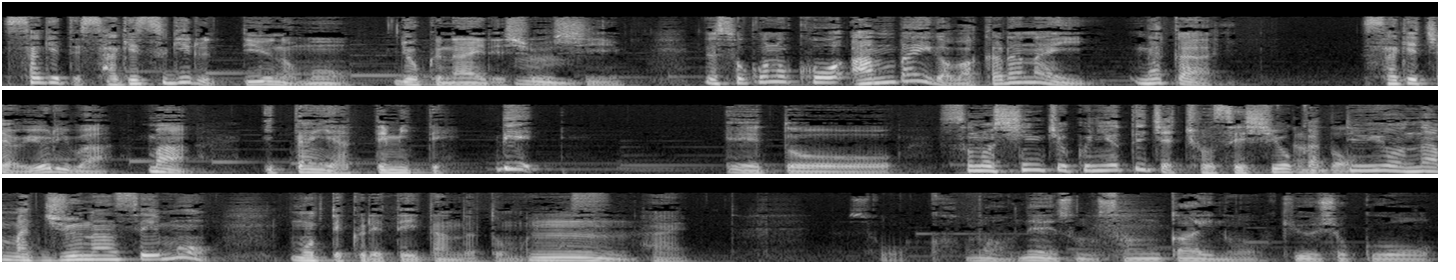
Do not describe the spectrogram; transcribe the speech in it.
下げて下げすぎるっていうのも良くないでしょうし、うん、でそこのこう塩梅がわからない中下げちゃうよりはまあ一旦やってみてでえっ、ー、とその進捗によってじゃあ調整しようかっていうような、まあ、柔軟性も持ってくれていたんだと思います。はい。そうか。まあね、その3回の給食を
